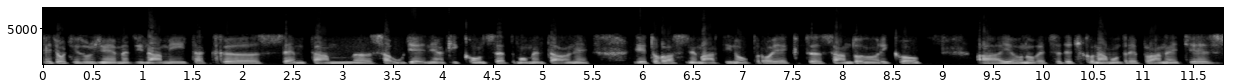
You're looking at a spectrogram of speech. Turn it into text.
keď otec už nie je medzi nami, tak uh, sem tam uh, sa udeje nejaký koncert. Momentálne je to vlastne Martinov projekt Sandonorico, a jeho nové CD na Modrej planéte z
